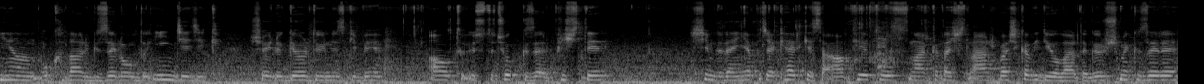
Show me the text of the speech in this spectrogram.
İnanın o kadar güzel oldu. incecik. Şöyle gördüğünüz gibi altı üstü çok güzel pişti. Şimdiden yapacak herkese afiyet olsun arkadaşlar. Başka videolarda görüşmek üzere.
